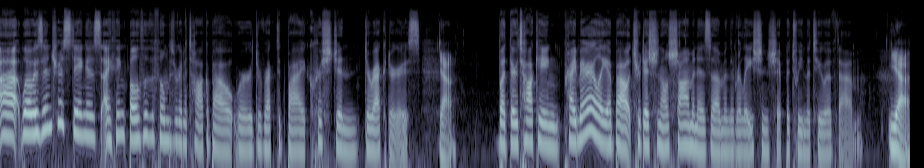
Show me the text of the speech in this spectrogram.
uh, what was interesting is I think both of the films we're going to talk about were directed by Christian directors, Yeah. but they're talking primarily about traditional shamanism and the relationship between the two of them. Yeah.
